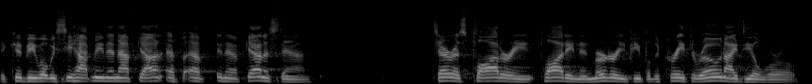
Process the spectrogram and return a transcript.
It could be what we see happening in, in Afghanistan. Terrorists plotting, plotting and murdering people to create their own ideal world,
